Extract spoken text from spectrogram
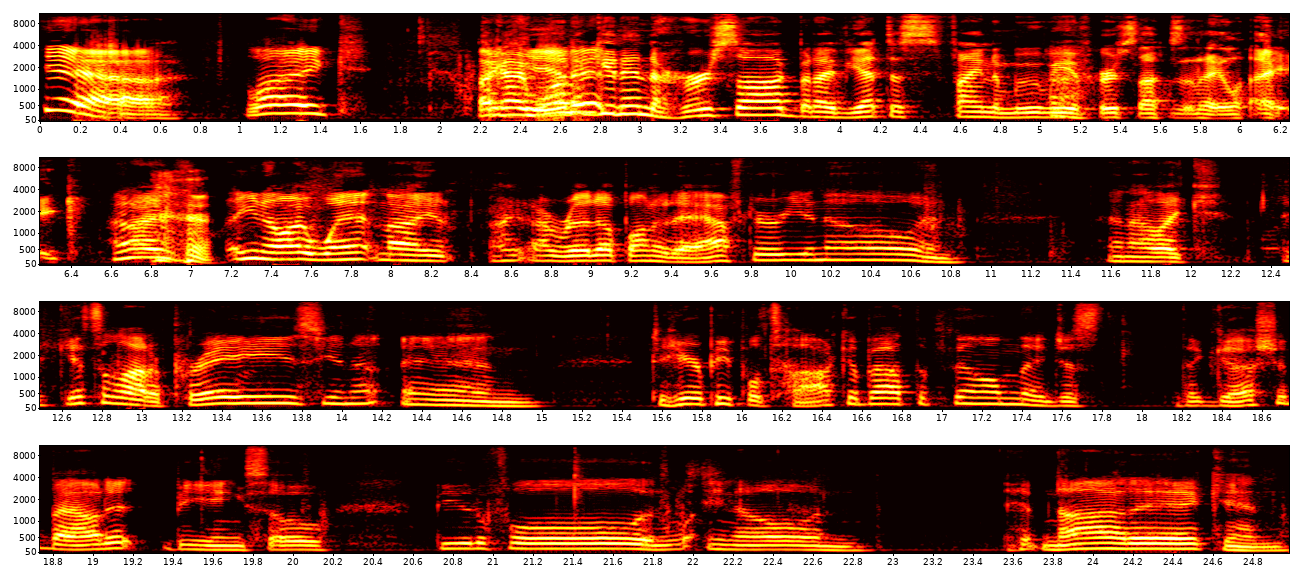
yeah, like like I I, want to get into Herzog, but I've yet to find a movie of Herzog's that I like. and I, you know, I went and I, I, I read up on it after, you know, and and I like it gets a lot of praise, you know, and to hear people talk about the film, they just they gush about it being so beautiful and you know and hypnotic and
